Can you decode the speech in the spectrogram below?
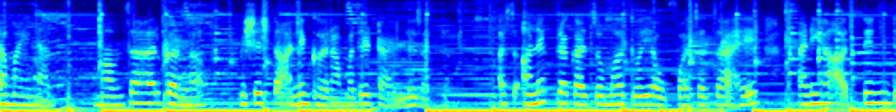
या महिन्यात मांसाहार करणं विशेषतः अनेक घरामध्ये टाळलं जातं. असं अनेक प्रकारचं महत्त्व या उपवासाचं आहे आणि हा अत्यंत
